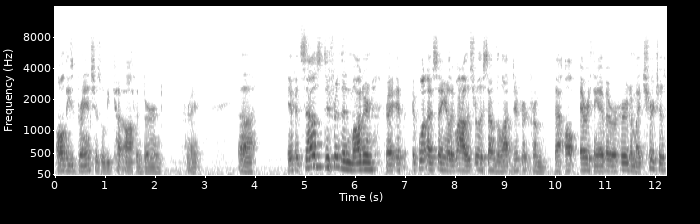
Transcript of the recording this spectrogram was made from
all these branches will be cut off and burned, right? Uh, if it sounds different than modern, right? If if what I'm saying you're like, wow, this really sounds a lot different from that all everything I've ever heard in my churches,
